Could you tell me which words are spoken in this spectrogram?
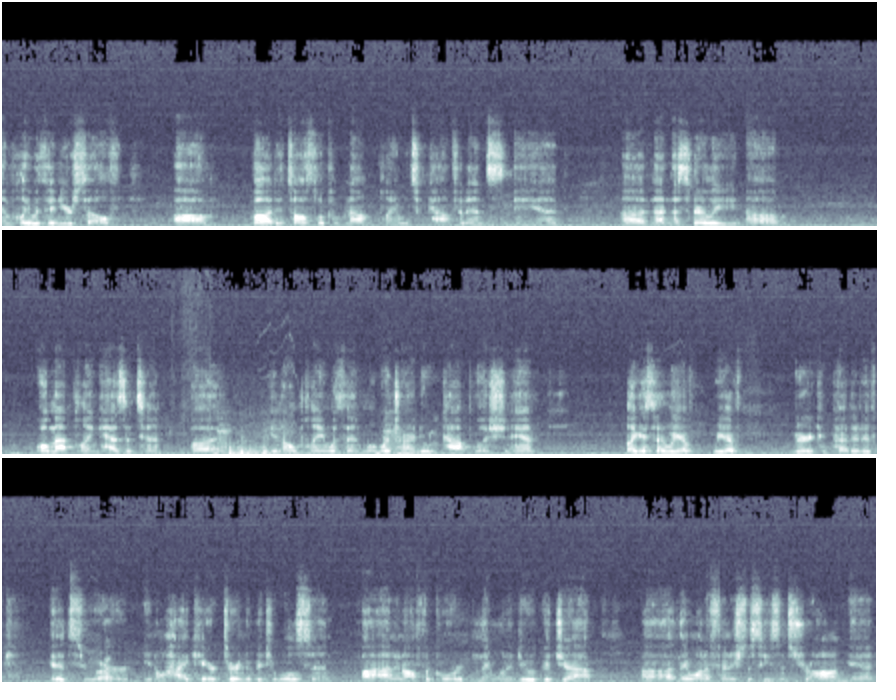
and play within yourself. Um, but it's also coming out and playing with some confidence and uh, not necessarily um, well not playing hesitant but you know playing within what we're trying to accomplish and like i said we have we have very competitive kids who are you know high character individuals and uh, on and off the court and they want to do a good job uh, and they want to finish the season strong and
